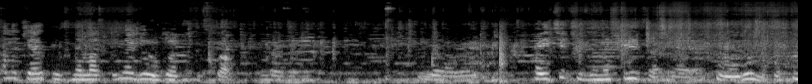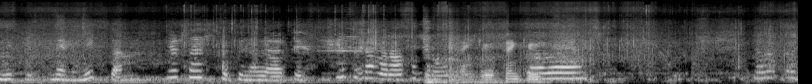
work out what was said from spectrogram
Ама чайки знімати, не люблю, що da, da. I ovaj, Pa ići ću do naslicanje u rumu, pošto niti, nema ništa. Još nešto ću navjati. Ja se tamo razlika ovo. Thank you thank you Hvala. Hvala, kad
